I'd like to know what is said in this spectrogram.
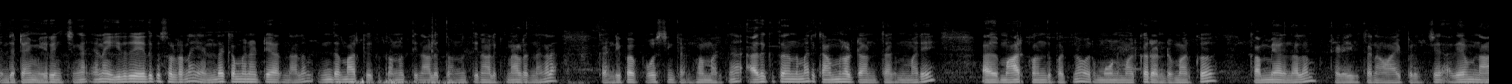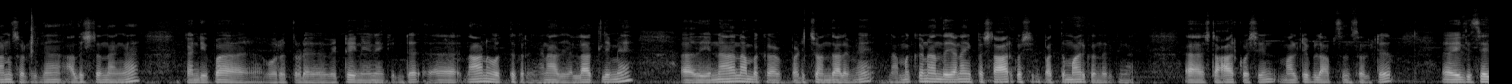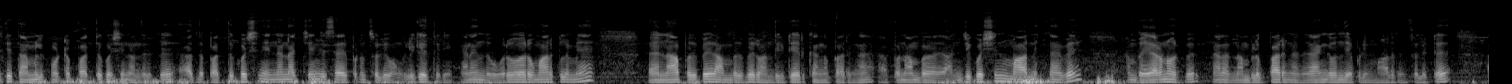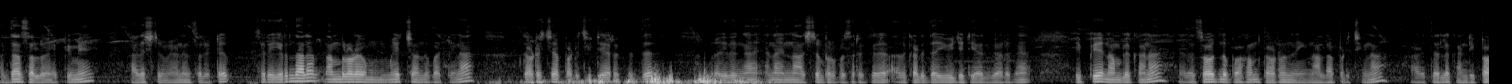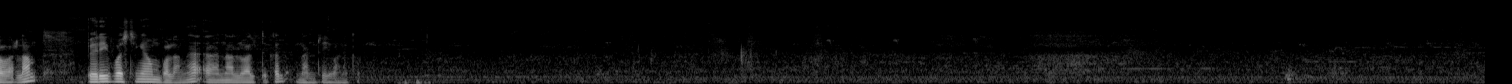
இந்த டைம் இருந்துச்சுங்க. ஏன்னா இது எதுக்கு சொல்கிறேன்னா எந்த கம்யூனிட்டியாக இருந்தாலும் இந்த மார்க்குக்கு தொண்ணூற்றி நாலு தொண்ணூற்றி நாலுக்கு மேலே இருந்தாங்கன்னா கண்டிப்பாக போஸ்டிங் கன்ஃபார்மாக இருக்குங்க. அதுக்கு தகுந்த மாதிரி கம்யூனிட்டி தகுந்த மாதிரி அது மார்க் வந்து பார்த்திங்கன்னா ஒரு மூணு மார்க்கோ ரெண்டு மார்க்கோ கம்மியாக இருந்தாலும் கிடைக்கிறதுக்கான வாய்ப்பு இருந்துச்சு. அதே மாதிரி நானும் சொல்லியிருந்தேன் அதிர்ஷ்டம் தாங்க. கண்டிப்பாக ஒருத்தரோட வெற்றி நினைக்கின்ற நானும் ஒத்துக்கிறேங்க. ஏன்னா அது எல்லாத்துலேயுமே அது என்ன நம்ம க படித்து வந்தாலுமே நமக்குன்னு அந்த ஏன்னா இப்போ ஸ்டார் கொஷின் பத்து மார்க் வந்திருக்குங்க. ஸ்டார் கொஷின் மல்டிபிள் ஆப்ஷன் சொல்லிட்டு இது சேர்த்து தமிழுக்கு மட்டும் பத்து கொஷின் வந்திருக்கு. அந்த பத்து கொஷின் என்னென்ன சேஞ்சஸ் ஏற்படும் சொல்லி உங்களுக்கே தெரியும். ஏன்னா இந்த ஒரு ஒரு மார்க்லையுமே நாற்பது பேர் ஐம்பது பேர் வந்துக்கிட்டே இருக்காங்க பாருங்கள் அப்போ நம்ம அஞ்சு கொஷின் மாறினுச்சுனாவே நம்ம இரநூறு பேர் மேலே நம்மளுக்கு பாருங்கள் ரேங்க் வந்து எப்படி மாறுதுன்னு சொல்லிட்டு அதுதான் சொல்லுவேன். எப்பயுமே அதிர்ஷ்டம் வேணும்னு சொல்லிட்டு. சரி இருந்தாலும் நம்மளோட முயற்சி வந்து பார்த்திங்கன்னா தொடர்ச்சியாக படிச்சுட்டே இருக்குது. ஒரு இதுங்க ஏன்னா இன்னும் அசிஸ்டன்ட் ப்ரொஃபஸர் இருக்குது அதுக்கு அடுத்த யூஜிடிஆர்பி வருங்க. இப்போயே நம்மளுக்கான சோர்ந்த பாகம் தொடர்ந்து நீங்கள் நல்லா படிச்சிங்கன்னா அடுத்ததில் கண்டிப்பாக வரலாம். பெரிய போஸ்டிங்காகவும் போகலாங்க நல்வாழ்த்துக்கள். நன்றி. வணக்கம்.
